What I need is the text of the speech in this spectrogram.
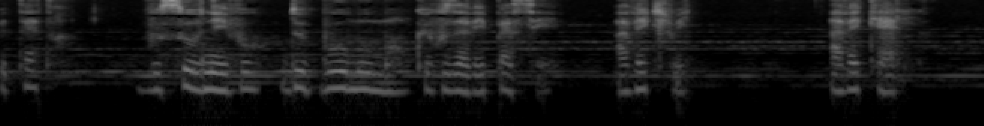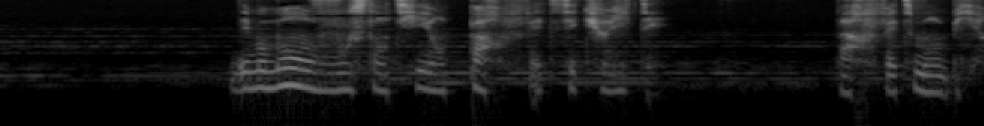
Peut-être vous souvenez-vous de beaux moments que vous avez passés avec lui, avec elle. Des moments où vous vous sentiez en parfaite sécurité, parfaitement bien.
